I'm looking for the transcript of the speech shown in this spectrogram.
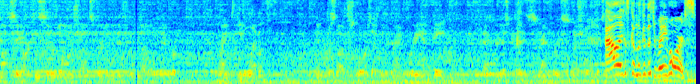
Mopsie are considered long shots for an individual medal. They were ranked 11th in dressage scores after the Grand Prix and 8th after yesterday's Grand Prix special. Alex, come look at this rave horse.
